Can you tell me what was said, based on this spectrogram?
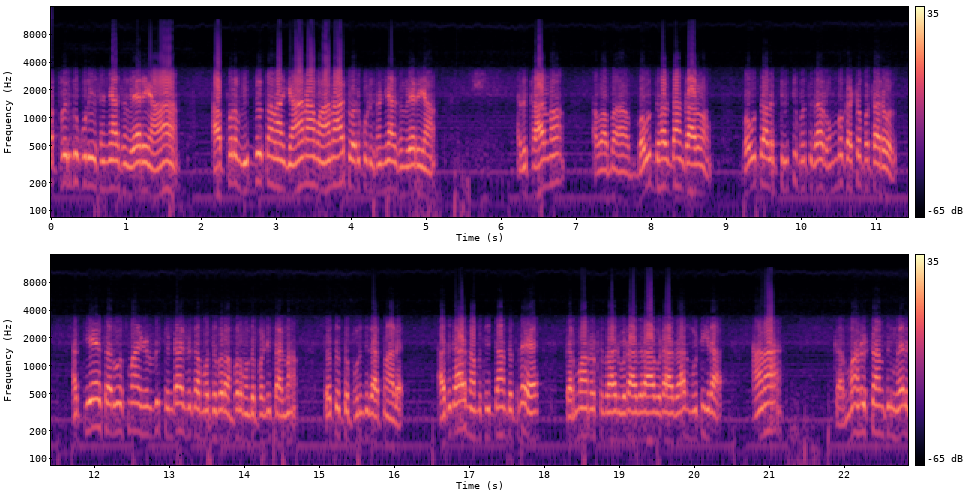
அப்ப இருக்கக்கூடிய சன்னியாசம் வேறையா? அப்புறம் வித்யுத்தனா ஞானாம் ஆனாட்டு வரக்கூடிய சன்னியாசம் வேறையா? அது காரணம் பௌத்தால் தான் காரணம். பௌத்தால திருப்திப்படுத்துக்காக ரொம்ப கஷ்டப்பட்டார் அவர். அத்தையே சர்வஸ்மா என்னோட திண்டாள் இருக்கா மொத்த பேர் அப்புறம் வந்து பண்ணித்தாலாம் தத்துவத்தை புரிஞ்சுக்காத்தனால அதுக்காக நம்ம சித்தாந்தத்துல கர்மானுஷ்டார் விடாதரா விடாதான்னு முட்டிக்கிறா. ஆனா கர்மானுஷ்டானத்துக்கு மேல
